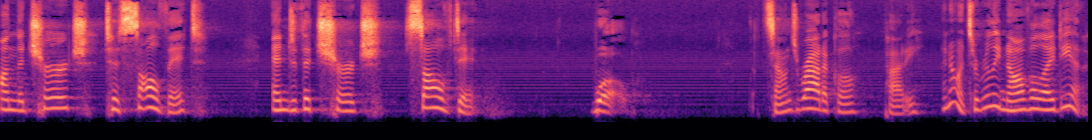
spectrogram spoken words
on the church to solve it, and the church solved it. Whoa. That sounds radical, Patty. I know, it's a really novel idea.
